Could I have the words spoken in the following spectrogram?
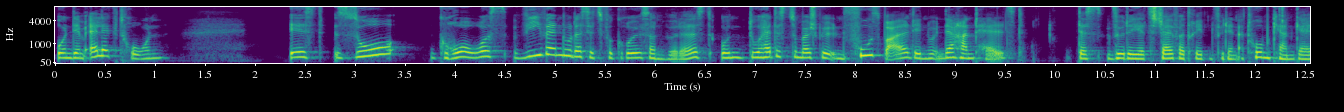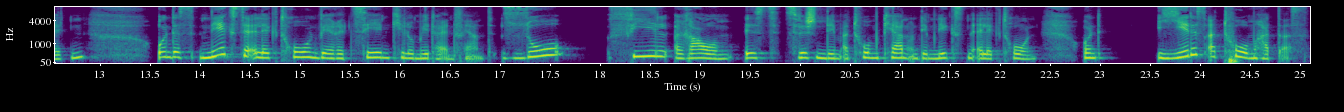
und dem Elektron ist so groß, wie wenn du das jetzt vergrößern würdest und du hättest zum Beispiel einen Fußball, den du in der Hand hältst. Das würde jetzt stellvertretend für den Atomkern gelten. Und das nächste Elektron wäre zehn Kilometer entfernt. So viel Raum ist zwischen dem Atomkern und dem nächsten Elektron. Und jedes Atom hat das.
